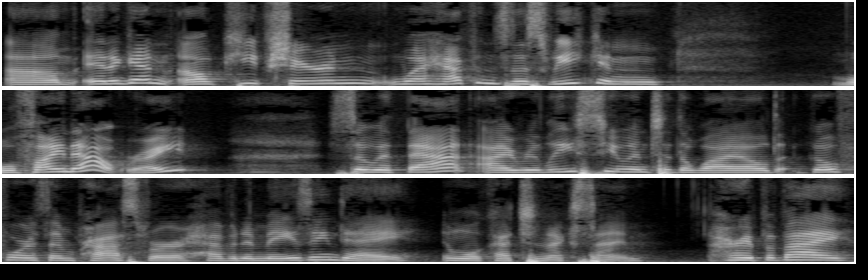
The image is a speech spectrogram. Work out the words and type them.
Um, and again, I'll keep sharing what happens this week and we'll find out, right? So, with that, I release you into the wild. Go forth and prosper. Have an amazing day, and we'll catch you next time. All right, bye bye.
